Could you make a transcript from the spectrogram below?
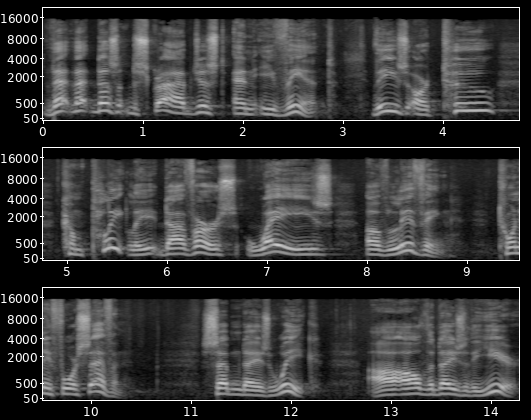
That, that doesn't describe just an event. These are two completely diverse ways of living 24 7, seven days a week, all the days of the year.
